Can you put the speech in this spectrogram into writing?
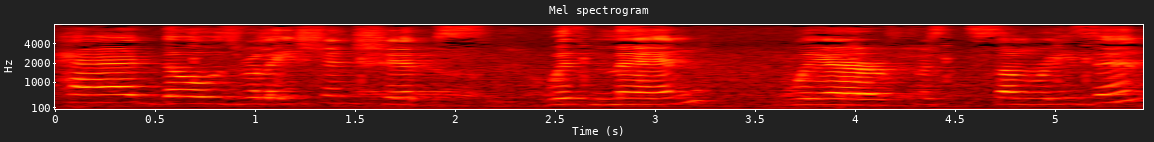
had those relationships with men where for some reason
